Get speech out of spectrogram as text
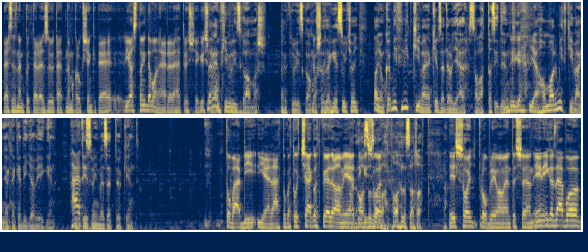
Persze ez nem kötelező, tehát nem akarok senkit elriasztani, de van erre lehetőség is. De rendkívül izgalmas. Rendkívül izgalmas Köszönöm. az egész, úgyhogy nagyon kö... mit, mit kívánja? Képzeld el, hogy elszaladt az időnk. Igen. Ilyen hamar, mit kívánjak neked így a végén? Hát, intézményvezetőként további ilyen látogatottságot például, ami eddig az is az volt. Alap, az az alap. És hogy problémamentesen. Én igazából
